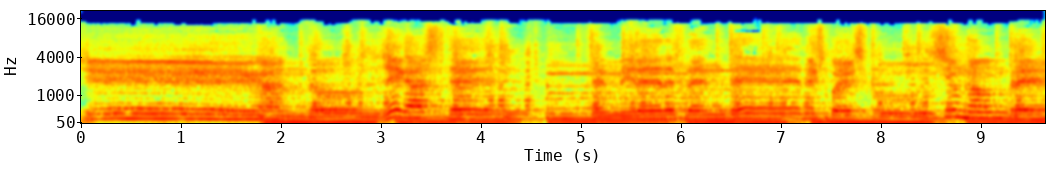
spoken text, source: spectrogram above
Llegando, llegaste, te miré de frente, después puse un nombre,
